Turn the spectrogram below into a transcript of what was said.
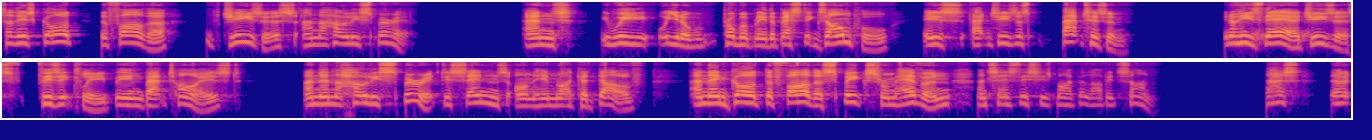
So there's God the Father, Jesus, and the Holy Spirit. And we, you know, probably the best example is at Jesus' baptism. You know, he's there, Jesus, physically being baptized, and then the Holy Spirit descends on him like a dove, and then God the Father speaks from heaven and says, This is my beloved Son. That's the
